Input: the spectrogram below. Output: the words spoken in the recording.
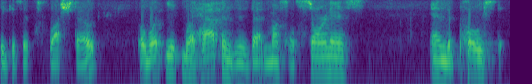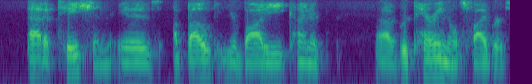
because it's flushed out. But what what happens is that muscle soreness and the post adaptation is about your body kind of uh, repairing those fibers.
